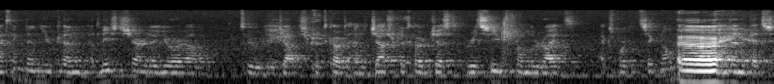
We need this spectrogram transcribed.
I think then you can at least share the URL to the JavaScript code, and the JavaScript code just receives from the right exported signal, uh, and then gets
